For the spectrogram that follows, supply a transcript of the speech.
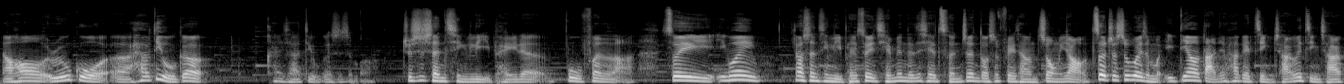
然后如果呃还有第五个，看一下第五个是什么，就是申请理赔的部分啦。所以因为要申请理赔，所以前面的这些存证都是非常重要。这就是为什么一定要打电话给警察，因为警察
